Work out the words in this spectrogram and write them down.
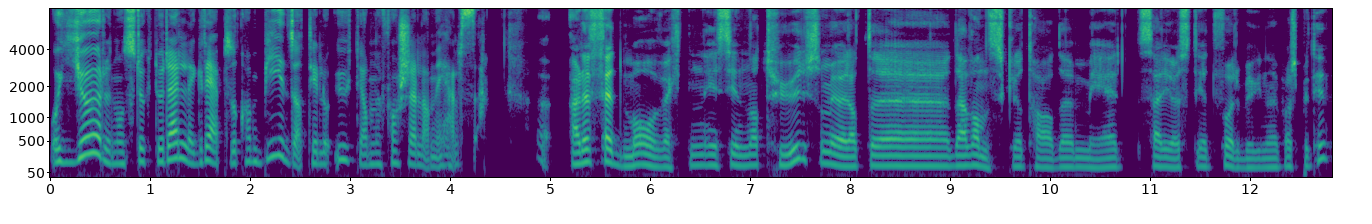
og gjøre noen strukturelle grep som kan bidra til å utjevne forskjellene i helse. Er det fedme og overvekten i sin natur som gjør at det er vanskelig å ta det mer seriøst i et forebyggende perspektiv?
